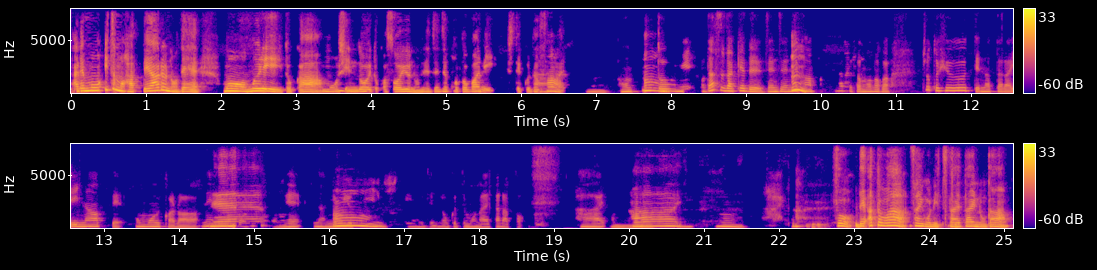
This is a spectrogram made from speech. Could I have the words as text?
あれもいつも貼ってあるので、もう無理とか、もうしんどいとかそういうのね、全然言葉にしてください。うん本うん当に、出すだけで全然ね、うんパンパンになってたものが、ちょっとヒューってなったらいいなって思うからね、ねね何を言っていいのかっていうので、ね送ってもらえたらと。はい。はーい。うん。そう。で、あとは最後に伝えたいのが、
